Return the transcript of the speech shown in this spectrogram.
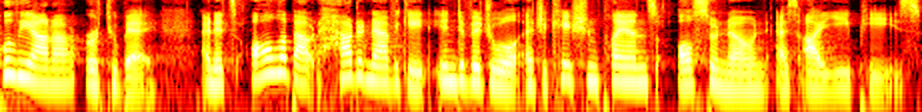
Juliana Urtubey, and it's all about how to navigate individual education plans, also known as IEPs.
